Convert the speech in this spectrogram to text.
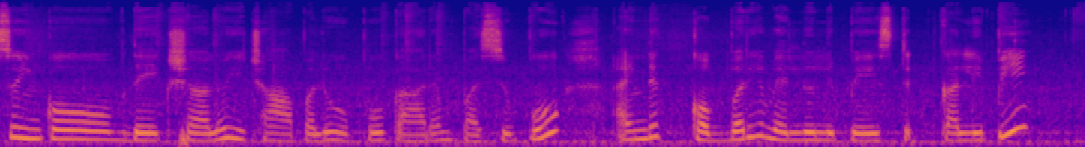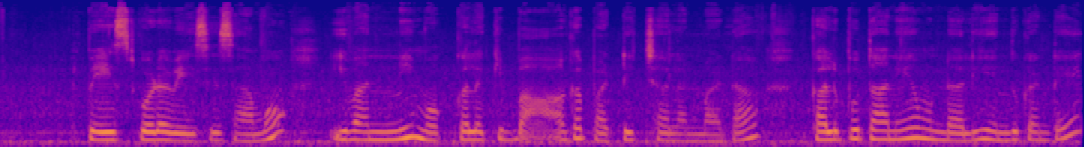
సో ఇంకో దీక్షలు ఈ చేపలు ఉప్పు కారం పసుపు అండ్ కొబ్బరి వెల్లుల్లి పేస్ట్ కలిపి పేస్ట్ కూడా వేసేసాము. ఇవన్నీ మొక్కలకి బాగా పట్టించాలన్నమాట. కలుపుతానే ఉండాలి. ఎందుకంటే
